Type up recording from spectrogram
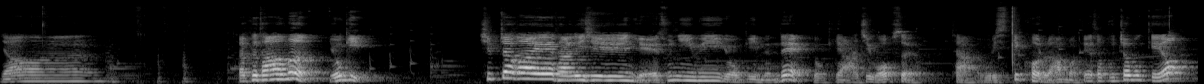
짠. 자, 그 다음은 여기 십자가에 달리신 예수님이 여기 있는데 여기 아직 없어요. 자, 우리 스티커를 한번 떼서 붙여볼게요.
